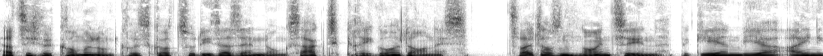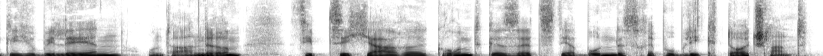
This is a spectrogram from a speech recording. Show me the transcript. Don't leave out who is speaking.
Speaker 1: Herzlich willkommen und grüß Gott zu dieser Sendung, sagt Gregor Dornis. 2019 begehen wir einige Jubiläen, unter anderem 70 Jahre Grundgesetz der Bundesrepublik Deutschland.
